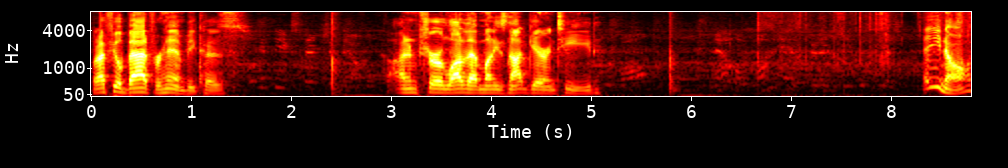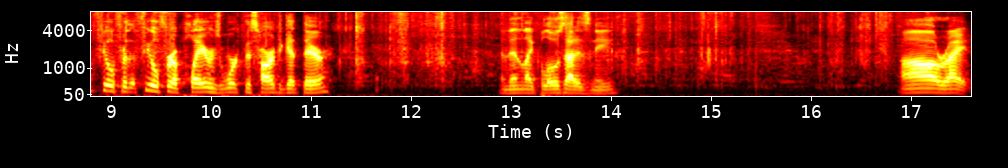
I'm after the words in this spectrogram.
but I feel bad for him because I'm sure a lot of that money's not guaranteed. And you know, feel for the feel for a player who's worked this hard to get there, and then like blows out his knee. All right.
